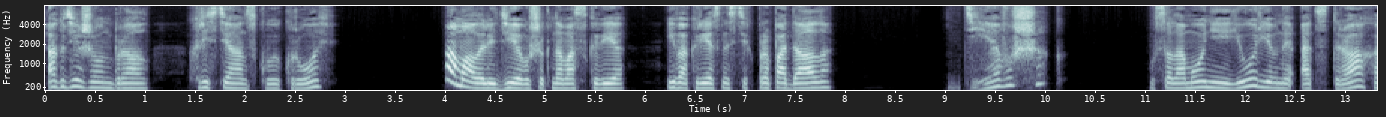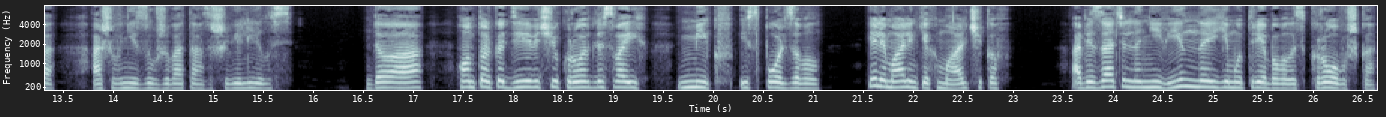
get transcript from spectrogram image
А где же он брал христианскую кровь? А мало ли девушек на Москве и в окрестностях пропадало? Девушек? У Соломонии Юрьевны от страха аж внизу живота зашевелилась. Да, он только девичью кровь для своих микв использовал, или маленьких мальчиков. Обязательно невинная ему требовалась кровушка.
